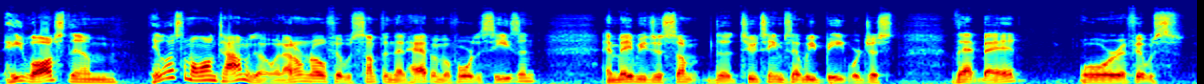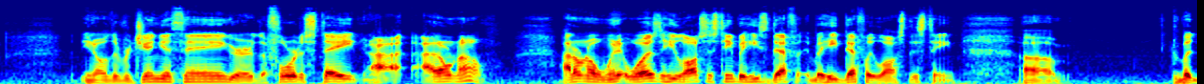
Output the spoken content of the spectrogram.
he lost them. He lost them a long time ago, and I don't know if it was something that happened before the season, and maybe just some the two teams that we beat were just that bad, or if it was, you know, the Virginia thing or the Florida State. I I don't know. I don't know when it was that he lost his team, but he's definitely but he definitely lost this team. Um, but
